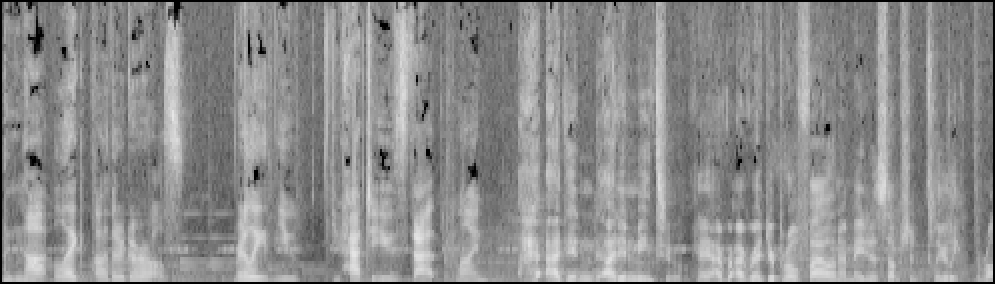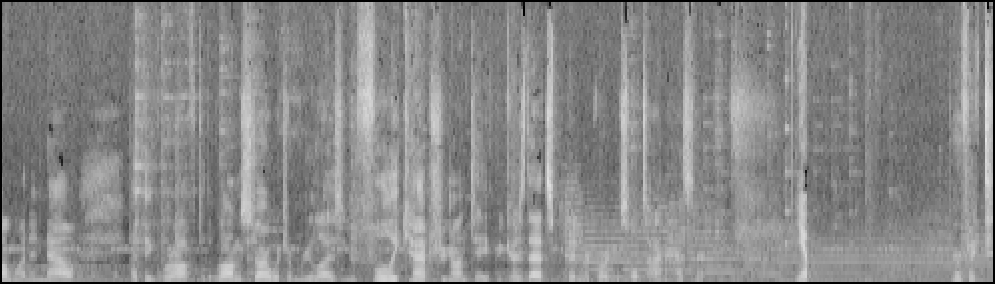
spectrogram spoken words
Not like other girls. Really? You you had to use that line? I, I didn't. I didn't mean to. Okay, I, I read your profile and I made an assumption, clearly the wrong one, and now I think we're off to the wrong start, which I'm realizing you're fully capturing on tape because that's been recording this whole time, hasn't it? Yep. Perfect.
